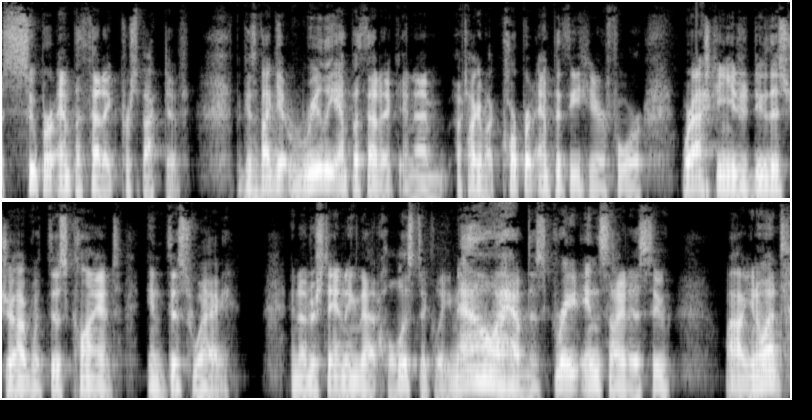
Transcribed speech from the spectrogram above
super empathetic perspective. Because if I get really empathetic, and I'm, I'm, talking about corporate empathy here for we're asking you to do this job with this client in this way, and understanding that holistically, now I have this great insight as to, wow, you know what?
